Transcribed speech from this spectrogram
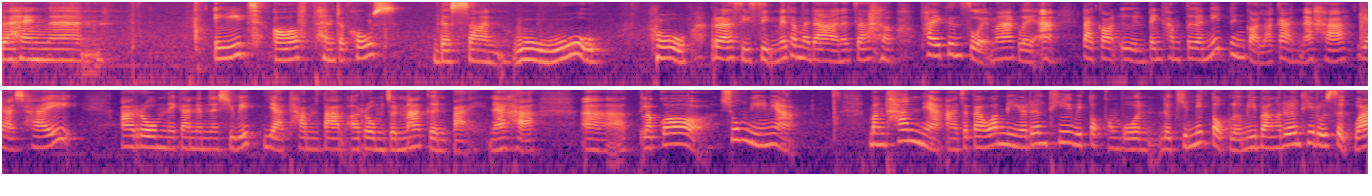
The Hangman Eight of Pentacles The Sun โอ้โหราศีสิงห์ไม่ธรรมดานะจ๊ะไพ่ขึ้นสวยมากเลยอะแต่ก่อนอื่นเป็นคำเตือนนิดนึงก่อนละกันนะคะ อย่าใช้อารมณ์ในการดำเนินชีวิต อย่าทำตามอารมณ์จนมากเกินไปนะคะอ่าแล้วก็ช่วงนี้เนี่ย บางท่านเนี่ยอาจจะแปลว่ามีเรื่องที่วิตกกังวล หรือคิดไม่ตก หรือมีบางเรื่องที่รู้สึกว่า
